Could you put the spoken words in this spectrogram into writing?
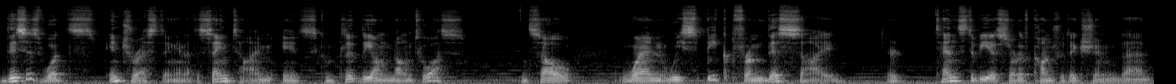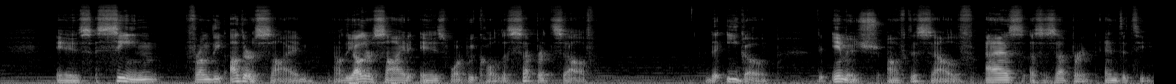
this is what's interesting, and at the same time, it's completely unknown to us. And so, when we speak from this side, there tends to be a sort of contradiction that is seen from the other side. Now, the other side is what we call the separate self, the ego, the image of the self as, as a separate entity.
